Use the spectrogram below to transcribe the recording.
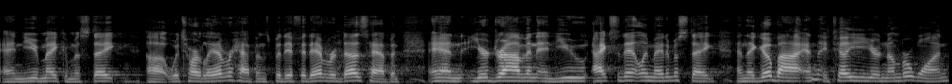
and you make a mistake, uh, which hardly ever happens, but if it ever does happen, and you're driving and you accidentally made a mistake, and they go by and they tell you you're number one,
